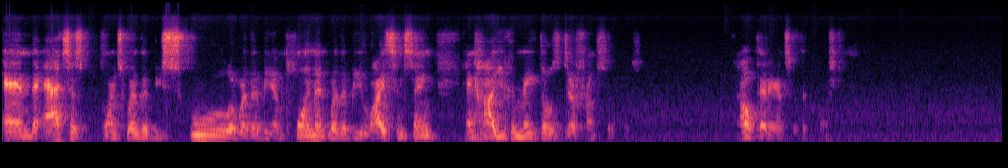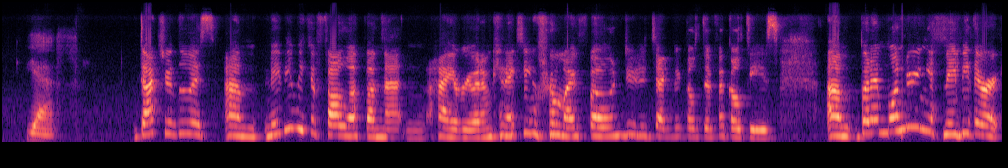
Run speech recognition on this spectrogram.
and the access points, whether it be school or whether it be employment, whether it be licensing, and how you can make those differences. I hope that answered the question. Yes. Dr. Lewis, um, maybe we could follow up on that. And hi, everyone. I'm connecting from my phone due to technical difficulties. Um, but I'm wondering if maybe there are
